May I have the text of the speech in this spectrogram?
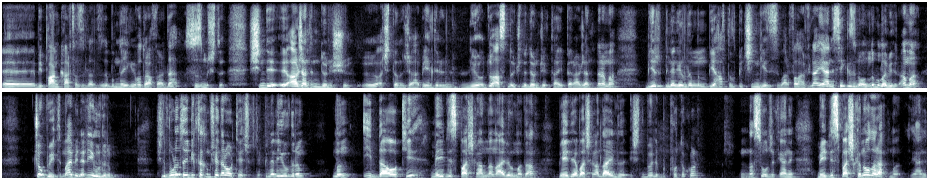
e, bir pankart hazırladığı bununla ilgili fotoğraflarda sızmıştı. Şimdi e, Arjantin dönüşü e, açıklanacağı bildiriliyordu. Aslında üçünde dönecek Tayyip Er Arjantin'den ama bir Binali Yıldırım'ın bir haftalık bir Çin gezisi var falan filan. Yani 8'in 10'unu bulabilir ama çok büyük ihtimal Binali Yıldırım. Şimdi burada tabii bir takım şeyler ortaya çıkacak. Binali Yıldırım Mın iddia o ki meclis başkanından ayrılmadan belediye başkan adaylığı. E şimdi böyle bir protokol nasıl olacak yani meclis başkanı olarak mı yani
